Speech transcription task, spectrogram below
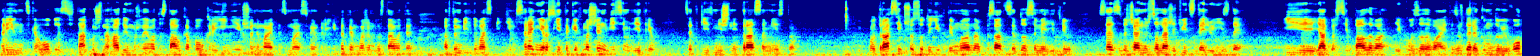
Рівненська область. Також нагадую, можлива доставка по Україні. Якщо не маєте змоги своїм приїхати, можемо доставити автомобіль до вас під дім. Середній розхід таких машин 8 літрів. Це такий змішаний траса, місто. По трасі, якщо суто їхати, можна вписатися до 7 літрів. Все, звичайно ж, залежить від стилю їзди і якості палива, яку заливаєте. Завжди рекомендую ВОК,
